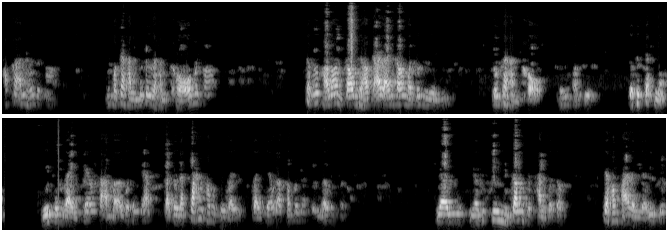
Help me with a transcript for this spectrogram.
không có ảnh hưởng được họ. Nhưng mà cái hành của tôi là hành khổ mới có trong lúc họ nói một câu thì họ cãi lại một câu mà tôi nhìn tôi phải hành khổ, tôi còn chuyện tôi thích chấp nhận những sự vầy kéo tạm bỡ của thế gian. Và tôi đã quán thông sự vầy vầy kéo đó không có giá trị đối với tôi. Nhờ nhờ cái chuyên tâm thực hành của tôi. Chứ không phải là nhờ lý thuyết.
